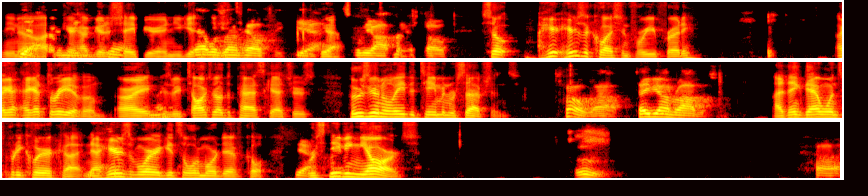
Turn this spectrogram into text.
You know, yeah. I don't care how good a shape you're in. You get that was get unhealthy. Yeah. Yeah. For the offense. So so here, here's a question for you, Freddie. I got I got three of them. All right, because we talked about the pass catchers. Who's going to lead the team in receptions? Oh wow, Tayvion Robinson. I think that one's pretty clear cut. Now here's where it gets a little more difficult. Yeah. Receiving yards. Ooh. Uh,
